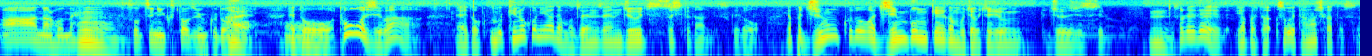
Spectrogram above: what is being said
ああなるほどね、うん。そっちに行くと純駆動と、はい。えっと当時はえっと紀ノ国屋でも全然充実してたんですけどやっぱり純駆動は人文系がむちゃくちゃ充充実してる、うん、それでやっぱりたすごい楽しかったです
